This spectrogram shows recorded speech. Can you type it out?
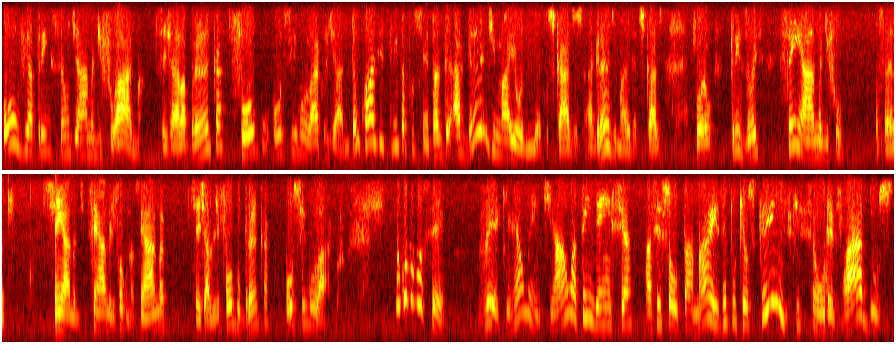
houve apreensão de arma de arma, seja ela branca, fogo ou simulacro de arma. Então, quase 30%. A, a grande maioria dos casos, a grande maioria dos casos, foram prisões sem arma de fogo, tá certo? Sem arma de, sem arma de fogo, não. Sem arma, seja arma de fogo, branca ou simulacro. Então, quando você vê que realmente há uma tendência a se soltar mais é porque os crimes que são levados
